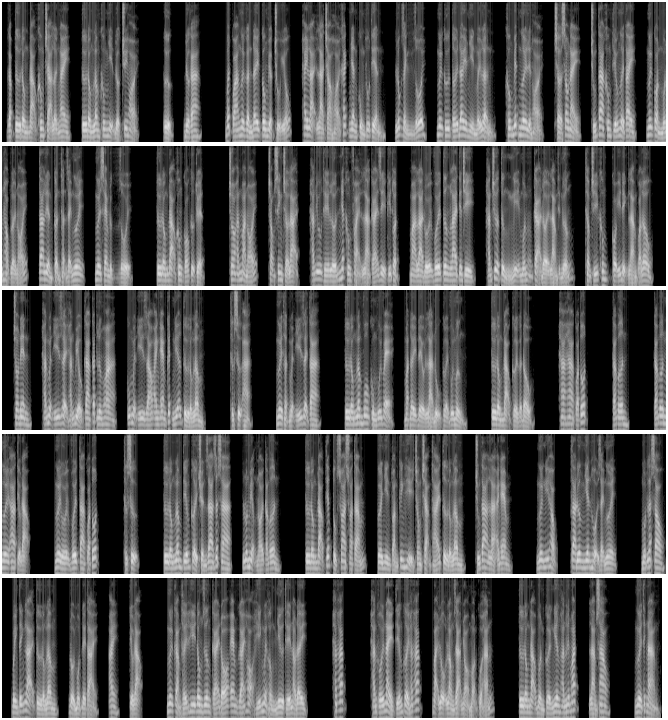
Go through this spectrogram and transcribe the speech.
Gặp từ đồng đạo không trả lời ngay, từ đồng lâm không nhịn được truy hỏi. Ừ được a. Bất quá ngươi gần đây công việc chủ yếu, hay lại là chào hỏi khách nhân cùng thu tiền, lúc rảnh rỗi, ngươi cứ tới đây nhìn mấy lần, không biết ngươi liền hỏi, chờ sau này, chúng ta không thiếu người tay, ngươi còn muốn học lời nói, ta liền cẩn thận dạy ngươi ngươi xem được rồi từ đồng đạo không có cự tuyệt. Cho hắn mà nói, trọng sinh trở lại, hắn ưu thế lớn nhất không phải là cái gì kỹ thuật, mà là đối với tương lai tiên tri, hắn chưa từng nghĩ muốn cả đời làm thịt nướng, thậm chí không có ý định làm quá lâu. Cho nên, hắn nguyện ý dạy hắn biểu ca cắt lương hoa, cũng nguyện ý giáo anh em kết nghĩa từ đồng lâm. Thực sự à? ngươi thật nguyện ý dạy ta? Từ đồng lâm vô cùng vui vẻ, mặt đây đều là nụ cười vui mừng. Từ đồng đạo cười gật đầu. Ha ha, quá tốt. Cảm ơn. Cảm ơn ngươi a, tiểu đạo. Ngươi đối với ta quá tốt. Thực sự. Từ đồng lâm tiếng cười truyền ra rất xa, luôn miệng nói cảm ơn từ đồng đạo tiếp tục xoa xoa tắm cười nhìn toàn kinh hỉ trong trạng thái từ đồng lâm chúng ta là anh em. Ngươi nghĩ học ta đương nhiên hội dạy ngươi. Một lát sau bình tĩnh lại từ đồng lâm đổi một đề tài ai tiểu đạo ngươi cảm thấy hy đông dương cái đó em gái họ hí nguyệt hồng như thế nào đây? Hắc hắc, hắn khối này tiếng cười hắc hắc, bại lộ lòng dạ nhỏ mọn của hắn. Từ đồng đạo buồn cười nghiêng hắn liếc mắt làm sao? Ngươi thích nàng?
